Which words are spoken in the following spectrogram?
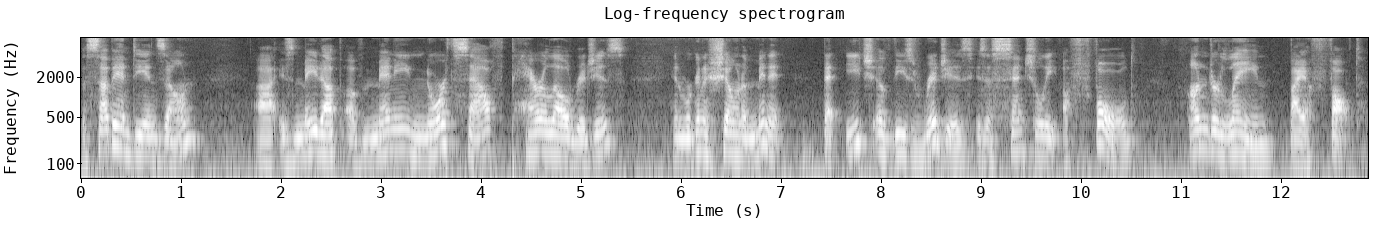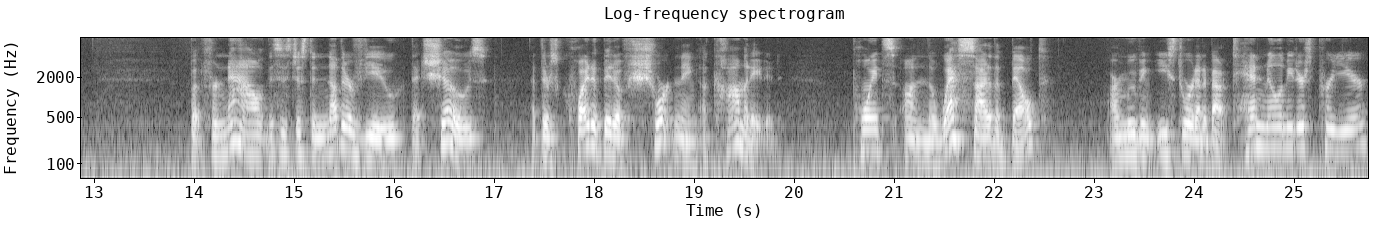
the subandean zone uh, is made up of many north-south parallel ridges. And we're going to show in a minute that each of these ridges is essentially a fold underlain by a fault. But for now, this is just another view that shows that there's quite a bit of shortening accommodated. Points on the west side of the belt are moving eastward at about 10 millimeters per year.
